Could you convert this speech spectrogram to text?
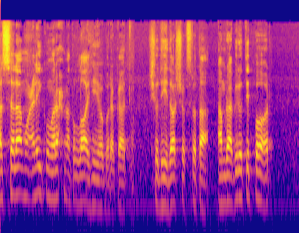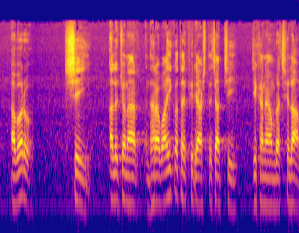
আসসালামু আলাইকুম রহমতুল্লাহ বরকাত শুধু দর্শক শ্রোতা, আমরা বিরতির পর আবারও সেই আলোচনার ধারাবাহিকতায় ফিরে আসতে চাচ্ছি, যেখানে আমরা ছিলাম।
